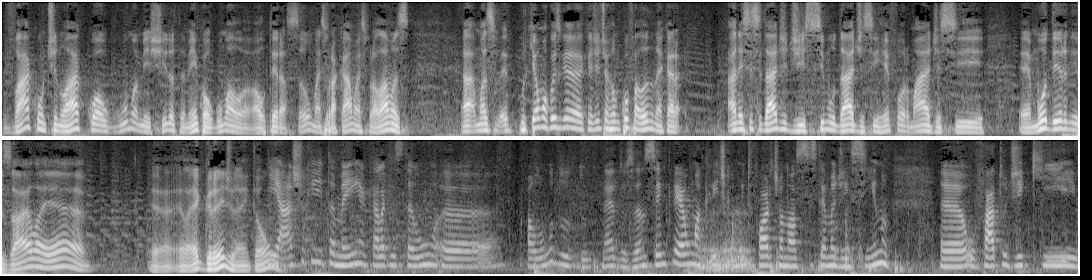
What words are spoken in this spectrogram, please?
vai continuar com alguma mexida também, com alguma alteração, mais pra cá, mais pra lá, mas, ah, mas é porque é uma coisa que, que a gente arrancou falando, né, cara? A necessidade de se mudar, de se reformar, de se é, modernizar, ela é, é- ela é grande, né? Então, E acho que também aquela questão, ah, ao longo do- do, né, dos anos, sempre é uma crítica muito forte ao nosso sistema de ensino, ah, o fato de que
